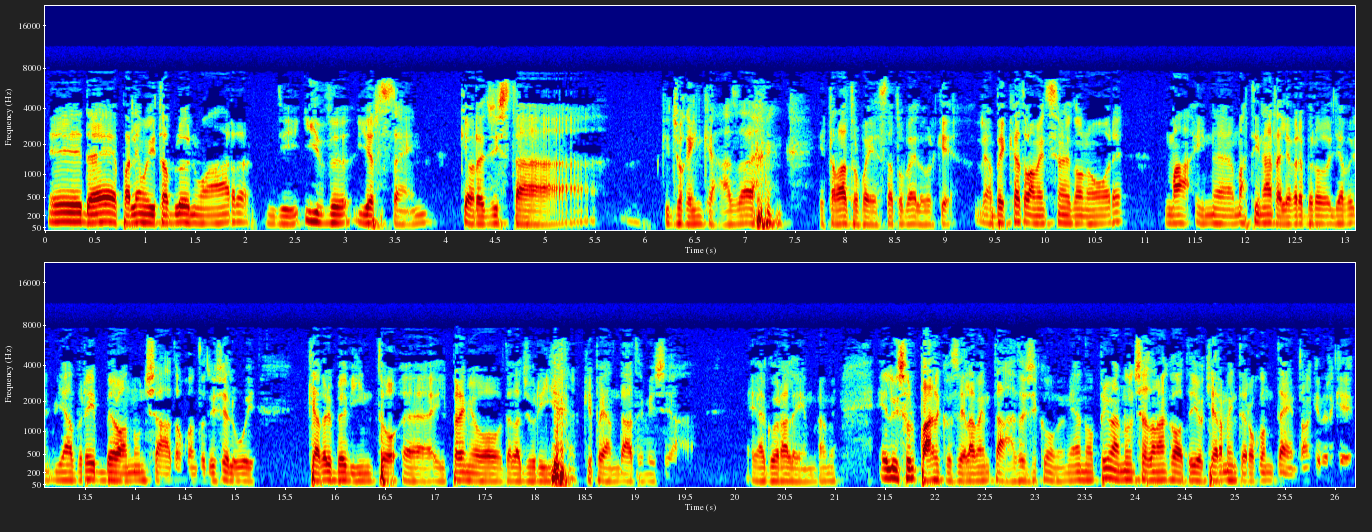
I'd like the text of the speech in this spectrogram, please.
Ed è, parliamo di Tableau Noir di Yves Yersen, che è un regista che gioca in casa e tra l'altro poi è stato bello perché ha beccato la menzione d'onore ma in mattinata gli avrebbero, gli avrebbero annunciato, a quanto dice lui, che avrebbe vinto eh, il premio della giuria, che poi è andato invece a, a Agora Lembrame. E lui sul palco si è lamentato, dice come mi hanno prima annunciato una cosa, io chiaramente ero contento, anche perché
